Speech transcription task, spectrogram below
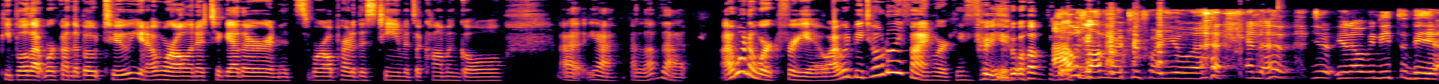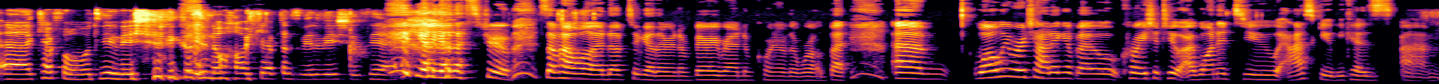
people that work on the boat too. You know, we're all in it together, and it's we're all part of this team. It's a common goal. Uh, yeah, I love that. I want to work for you. I would be totally fine working for you. I would love working for you. Uh, and uh, you, you know, we need to be uh, careful what we wish because you know how it happens with wishes. Yeah. Yeah, yeah, that's true. Somehow we'll end up together in a very random corner of the world. But um, while we were chatting about Croatia too, I wanted to ask you because, um,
